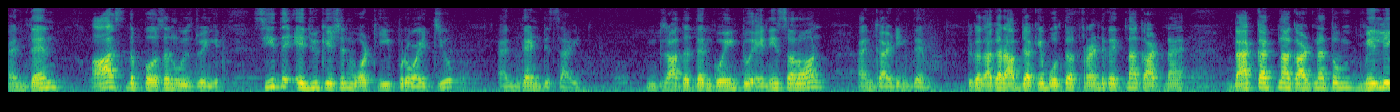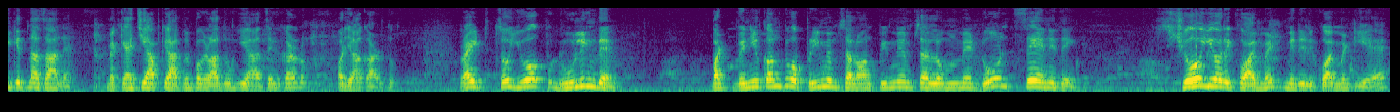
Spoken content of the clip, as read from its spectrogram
And then ask the person who is doing it see the education what he provides you and then decide rather than going to any salon and guiding them because अगर आप जाके बोलते हो, फ्रंट का इतना काटना है, बैक का इतना काटना है तो मेरे लिए कितना आसान है? मैं कैंची आपके हाथ में पकड़ा दूँ कि यहाँ से काट दो और यहाँ काट दो? Right so you are ruling them But when you come to a premium salon, premium salon में don't say anything. Show your requirement. मेरी requirement ये है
